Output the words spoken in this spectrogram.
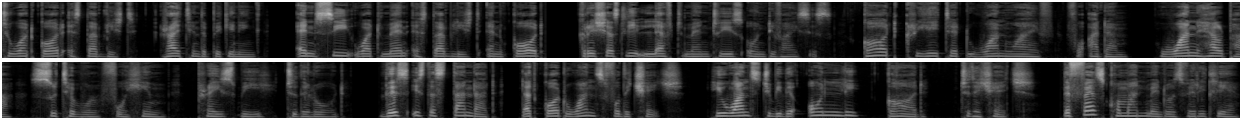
to what God established right in the beginning and see what man established, and God graciously left man to his own devices. God created one wife for Adam, one helper suitable for him. Praise be to the Lord. This is the standard that God wants for the church. He wants to be the only God to the church. The first commandment was very clear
